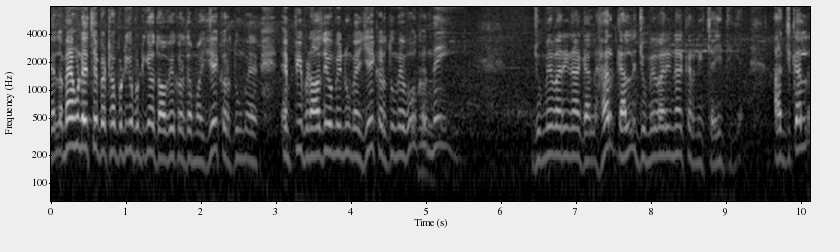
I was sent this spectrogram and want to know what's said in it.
ਗੱਲ ਮੈਂ ਹੁਣ ਇੱਥੇ ਬੈਠਾ ਵੱਡੀਆਂ ਵੱਡੀਆਂ ਦਾਅਵੇ ਕਰਦਾ ਮੈਂ ਇਹ ਕਰ ਦੂੰ ਮੈਂ ਐਮਪੀ ਬਣਾ ਦਿਓ ਮੈਨੂੰ ਮੈਂ ਇਹ ਕਰ ਦੂੰ ਮੈਂ ਉਹ ਕਰ ਨਹੀਂ। ਜ਼ਿੰਮੇਵਾਰੀ ਨਾਲ ਗੱਲ ਹਰ ਗੱਲ ਜ਼ਿੰਮੇਵਾਰੀ ਨਾਲ ਕਰਨੀ ਚਾਹੀਦੀ ਹੈ। ਅੱਜ ਕੱਲ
